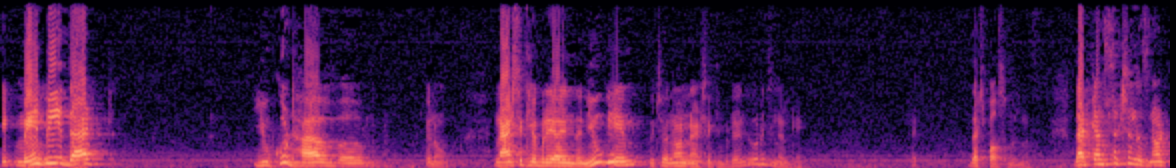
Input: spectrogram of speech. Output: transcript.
It may be that you could have, uh, you know, Nash equilibria in the new game, which were not Nash equilibria in the original game. Right? That's possible now. That construction is not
